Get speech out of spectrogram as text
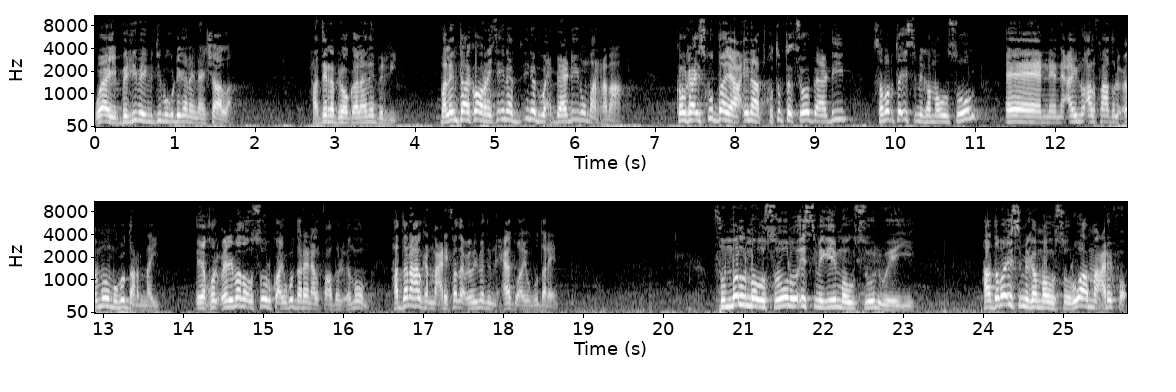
waayo berri baynu dib ugu dhiganaynaa insha allah haddii rabbi ogolaado berri. Bal intaa ka horraysa inaad inaad wax baadhiin umaan rabaa kolkaa isku daya inaad kutubta soo baadhiin. Sababta ismiga mawsuul aynu alfaadulcumuum ugu darnay. Culimada usuulku ay ugu dareen alfaadulcumuum haddana halkan macrifada culimadu naxaadu ay ugu dareen. Uma almawsuulu ismigii mawsuul weeyi. Haddaba ismiga mawsuul waa macrifo.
